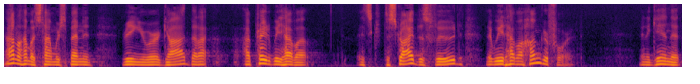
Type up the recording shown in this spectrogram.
I don't know how much time we're spending reading your word, God, but I, I pray that we have a, it's described as food, that we'd have a hunger for it. And again, that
